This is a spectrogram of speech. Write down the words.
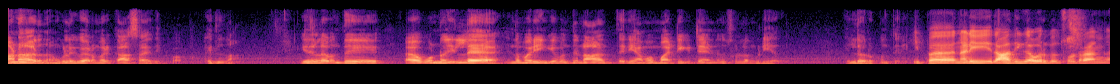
ஆணாக இருந்தால் உங்களுக்கு வேறு மாதிரி காசாக எதிர்பார்ப்பான். இதுதான். இதில் வந்து ஒன்றும் இல்லை இந்த மாதிரி இங்கே வந்து நான் தெரியாமல் மாட்டிக்கிட்டேன்னு சொல்ல முடியாது. எல்லோருக்கும் தெரியும். இப்போ நடி ராதிகா அவர்கள் சொல்கிறாங்க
